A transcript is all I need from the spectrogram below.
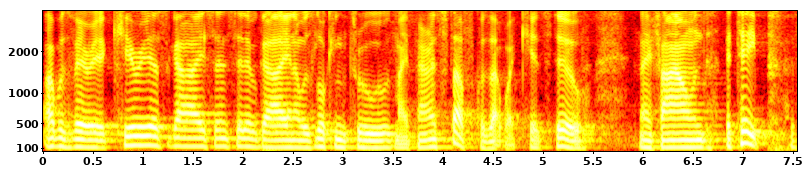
I was very curious guy, sensitive guy, and I was looking through my parents' stuff because that's what kids do. And I found a tape, a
